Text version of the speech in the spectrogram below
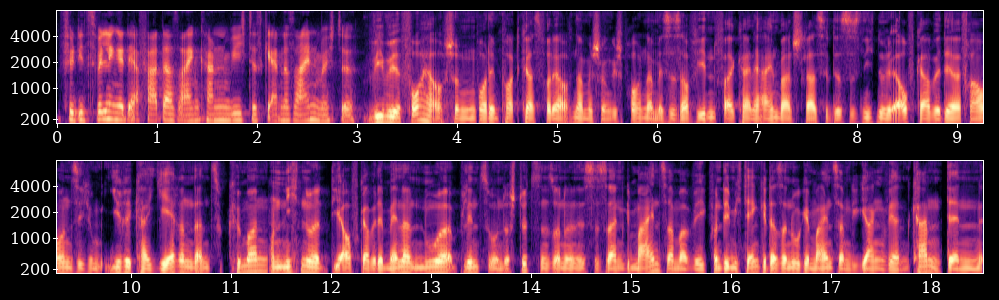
für die Zwillinge der Vater sein kann, wie ich das gerne sein möchte? Wie wir vorher auch schon vor dem Podcast, vor der Aufnahme schon gesprochen haben, ist es auf jeden Fall keine Einbahnstraße. Das ist nicht nur die Aufgabe der Frauen, sich um ihre Karrieren dann zu kümmern und nicht nur die Aufgabe der Männer nur blind zu unterstützen, sondern es ist ein gemeinsamer Weg, von dem ich denke, dass er nur gemeinsam gegangen werden kann. Denn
